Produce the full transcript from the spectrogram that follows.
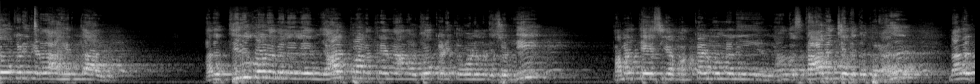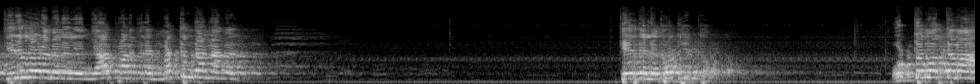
தோற்கடிக்கிறதாக இருந்தால் அது திருகோணமலையிலேயும் யாழ்ப்பாணத்திலையும் நாங்கள் தோற்கடிக்க வேண்டும் என்று சொல்லி தமிழ் தேசிய மக்கள் முன்னணி நாங்கள் ஸ்தாபித்ததுக்கு பிறகு நாங்கள் திருவோணமலையின் யாழ்ப்பாணத்தில் மட்டும்தான் நாங்கள் தேர்தலில் போட்டியிட்டோம். ஒட்டுமொத்தமாக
